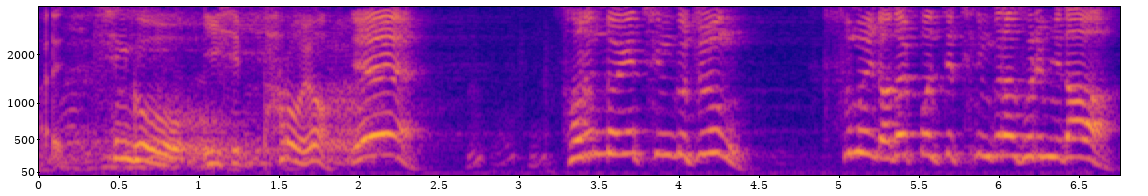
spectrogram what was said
아, 친구 28호요? 예. 30명의 친구 중 28번째 친구란 소리입니다.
